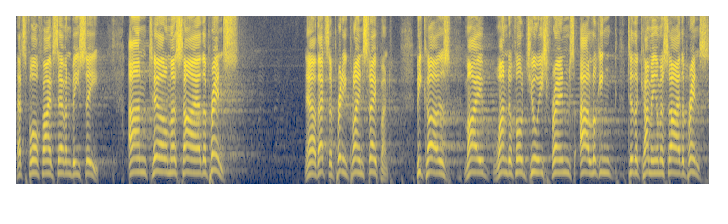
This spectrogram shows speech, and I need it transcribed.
that's 457 BC, until Messiah the Prince. Now, that's a pretty plain statement because my wonderful Jewish friends are looking to the coming of Messiah the Prince.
